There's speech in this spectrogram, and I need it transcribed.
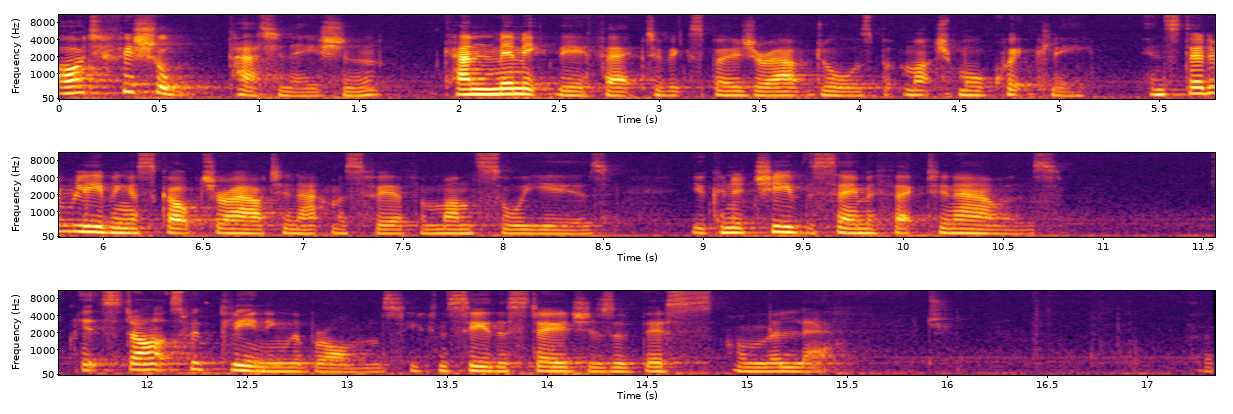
Artificial patination can mimic the effect of exposure outdoors, but much more quickly. Instead of leaving a sculpture out in atmosphere for months or years, you can achieve the same effect in hours. It starts with cleaning the bronze. You can see the stages of this on the left. Uh,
